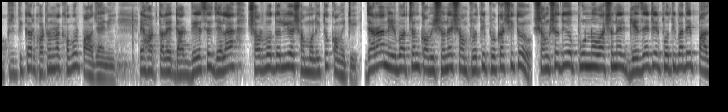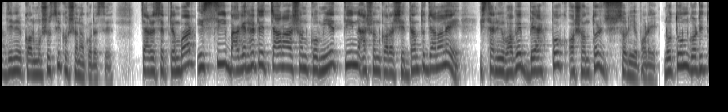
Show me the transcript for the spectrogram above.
অপ্রীতিকর ঘটনার খবর পাওয়া যায়নি। এ হরতালের ডাক দিয়েছে জেলা সর্বদলীয় সম্মিলিত কমিটি, যারা নির্বাচন কমিশনের সম্প্রতি প্রকাশিত সংসদীয় পুনর্বাসনের গেজেটের প্রতিবাদে পাঁচ দিনের কর্মসূচি ঘোষণা করেছে। চারই সেপ্টেম্বর ইসি বাগেরহাটে চার আসন কমিয়ে তিন আসন করার সিদ্ধান্ত জানালে স্থানীয়ভাবে ব্যাপক অসন্তোষ ছড়িয়ে পড়ে। নতুন গঠিত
